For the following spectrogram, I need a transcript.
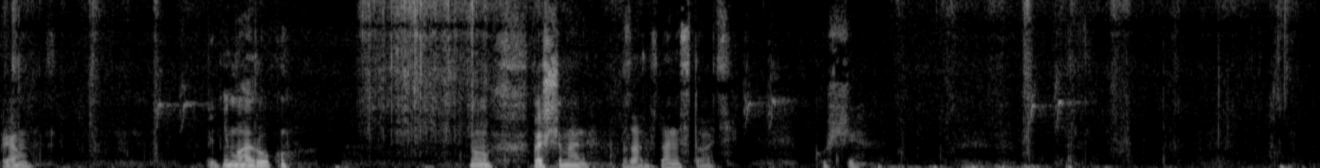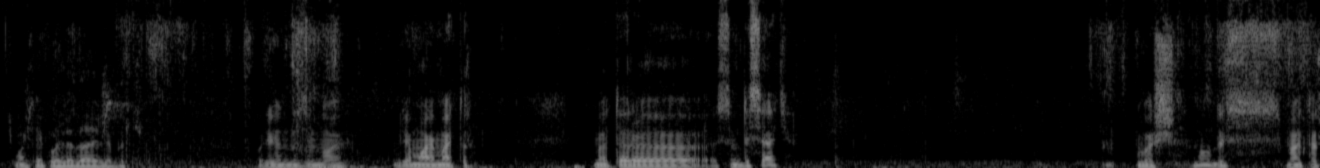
Прям піднімає руку. Ну, вище мене зараз в даній ситуації. Кущі. Ось як виглядає Ліберті. Порівняно зі мною. Я маю метр. Метр е, сімдесят. Вище. Ну, десь метр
